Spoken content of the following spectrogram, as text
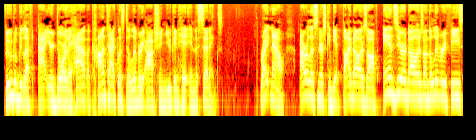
food will be left at your door. They have a contactless delivery option you can hit in the settings. Right now, our listeners can get $5 off and $0 on delivery fees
